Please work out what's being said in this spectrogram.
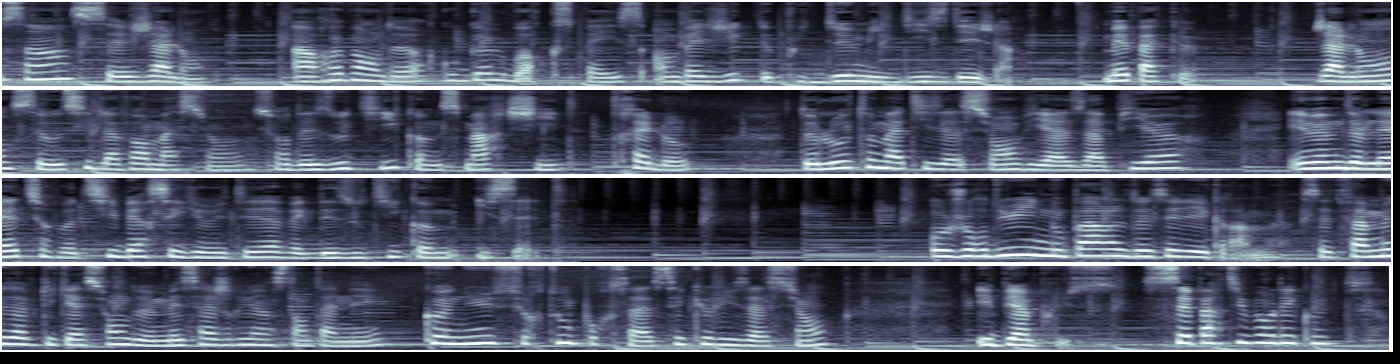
C'est Jalon, un revendeur Google Workspace en Belgique depuis 2010 déjà. Mais pas que. Jalon, c'est aussi de la formation sur des outils comme Smartsheet, Trello, de l'automatisation via Zapier et même de l'aide sur votre cybersécurité avec des outils comme e Aujourd'hui, il nous parle de Telegram, cette fameuse application de messagerie instantanée, connue surtout pour sa sécurisation et bien plus. C'est parti pour l'écoute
